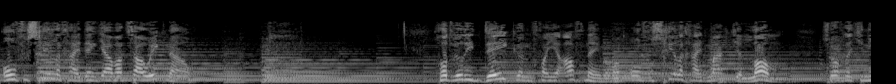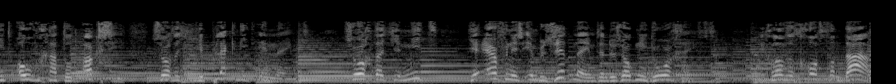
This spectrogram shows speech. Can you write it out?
Onverschilligheid, denk ja, wat zou ik nou? God wil die deken van je afnemen, want onverschilligheid maakt je lam. Zorg dat je niet overgaat tot actie. Zorg dat je je plek niet inneemt. Zorg dat je niet je erfenis in bezit neemt en dus ook niet doorgeeft. Ik geloof dat God vandaag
